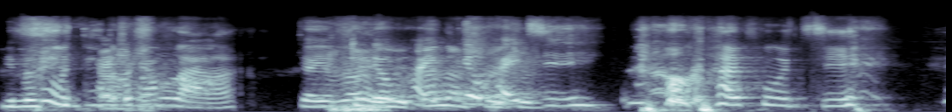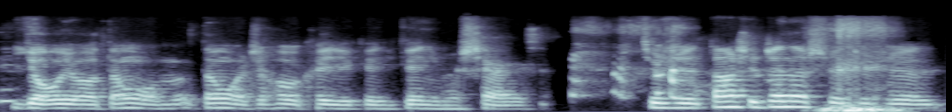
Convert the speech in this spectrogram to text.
你们腹肌都出来了，对，有没有六块六块肌？六块腹肌。有有，等我们等我之后可以给给你们 share 一下，就是当时真的是就是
